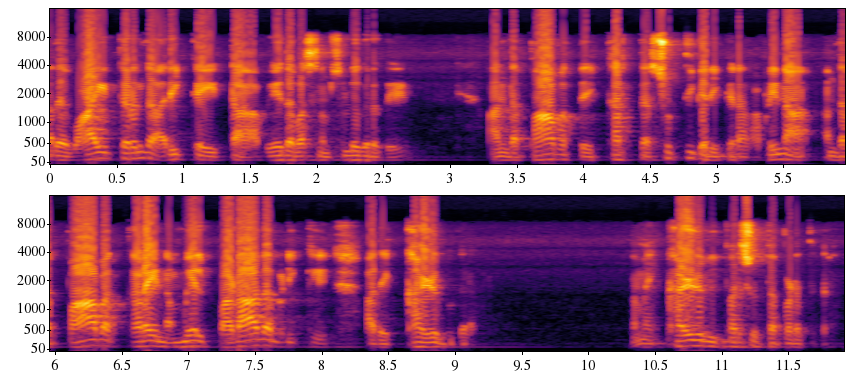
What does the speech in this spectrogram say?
அதை வாய் திறந்து அறிக்கையிட்டா வேதவசனம் சொல்லுகிறது. அந்த பாவத்தை கர்த்தர் சுத்திகரிக்கிறார். அப்படின்னா அந்த பாவக்கரை நம்மேல் படாதபடிக்கு அதை கழுவுகிறார். நம்மை கழுவி பரிசுத்தப்படுத்துகிறார்.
